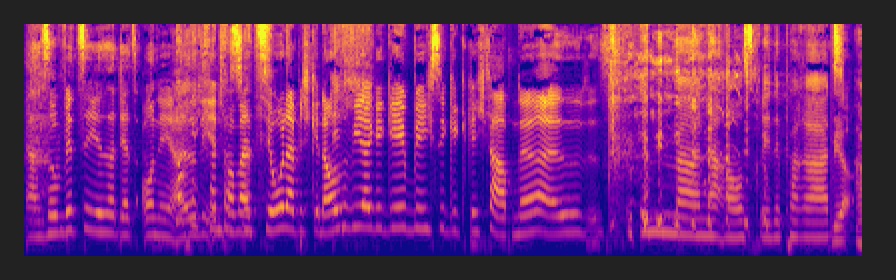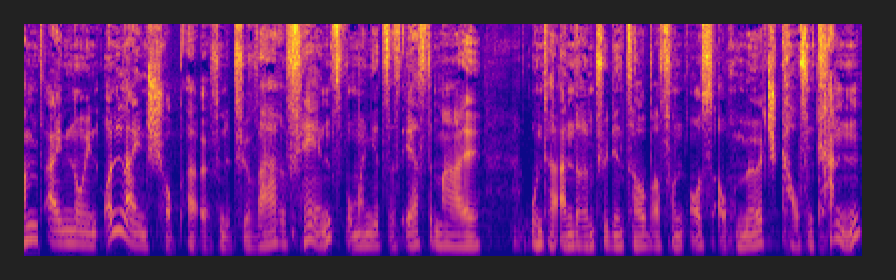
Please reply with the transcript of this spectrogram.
Ja, so witzig ist das jetzt auch nicht. Doch, also die Information habe ich genauso wiedergegeben, wie ich sie gekriegt habe. Ne? Also das Immer eine Ausrede parat. Wir haben einen neuen Online-Shop eröffnet für wahre Fans, wo man jetzt das erste Mal unter anderem für den Zauberer von Oz auch Merch kaufen kann.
